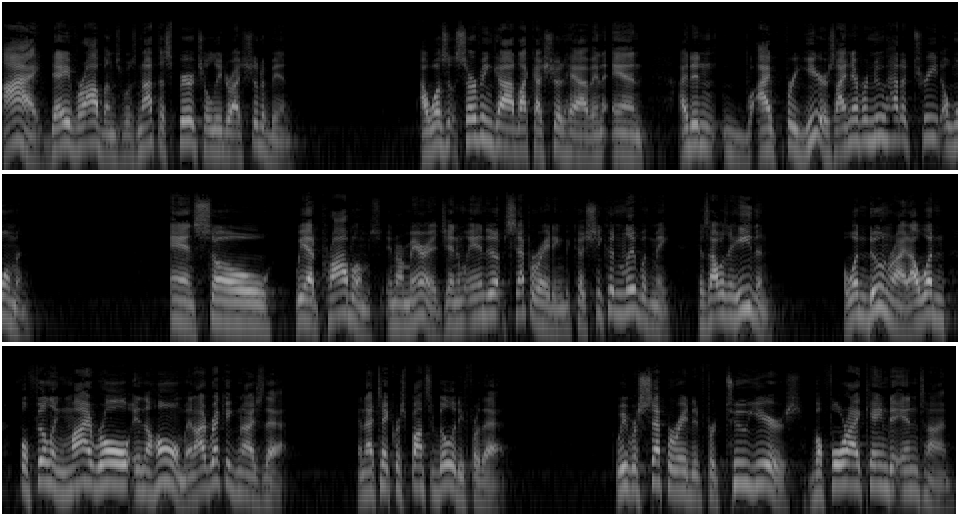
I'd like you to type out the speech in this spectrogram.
I, Dave Robbins, was not the spiritual leader I should have been. I wasn't serving God like I should have, and, and I didn't, I, for years, I never knew how to treat a woman. And so we had problems in our marriage, and we ended up separating because she couldn't live with me because I was a heathen. I wasn't doing right. I wasn't fulfilling my role in the home, and I recognize that. And I take responsibility for that. We were separated for two years before I came to End Time.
